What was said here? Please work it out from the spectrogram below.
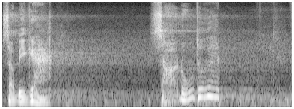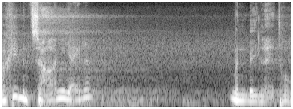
Sợ bị gạt. Sợ đủ thứ hết. Và khi mình sợ như vậy đó mình bị lệ thuộc.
